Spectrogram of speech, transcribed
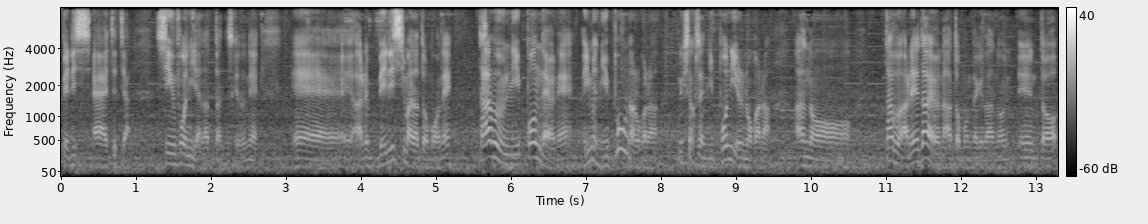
ベリシあ違う違うシンフォニアだったんですけどね、えー、あれベリシマだと思うね。多分日本だよね。今日本なのかな？ミキサクさん日本にいるのかな？あのー、多分あれだよなと思うんだけどあのえー、と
